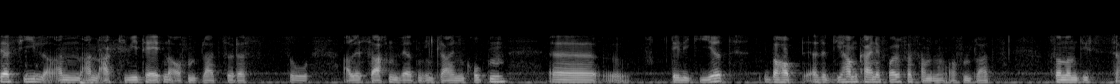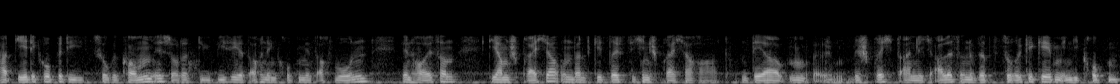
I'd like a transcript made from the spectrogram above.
sehr viel an, an Aktivitäten auf dem Platz, sodass so alle Sachen werden in kleinen Gruppen äh, delegiert. Überhaupt, also die haben keine Vollversammlung auf dem Platz, sondern die hat jede Gruppe, die so gekommen ist oder die, wie sie jetzt auch in den Gruppen jetzt auch wohnen, in den Häusern, die haben Sprecher und dann trifft sich ein Sprecherrat und der bespricht eigentlich alles und wird zurückgegeben in die Gruppen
